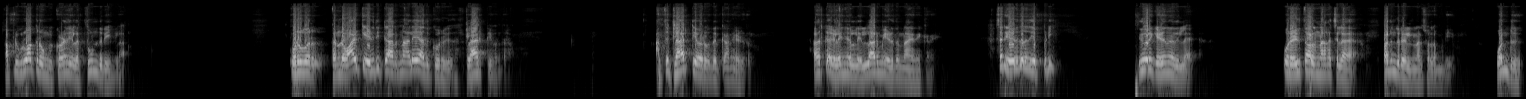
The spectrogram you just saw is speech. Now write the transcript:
அப்படி உருவாக்குற உங்க குழந்தைகளை தூண்டுறீங்களா? ஒருவர் தன்னோட வாழ்க்கை எழுதிட்டாருனாலே அதுக்கு ஒரு கிளாரிட்டி வந்துடும் அந்த கிளாரிட்டி வருவதற்கான எழுதணும். அதற்காக இளைஞர்கள் எல்லாருமே எழுதணும் நான் நினைக்கிறேன். சரி எழுதுறது எப்படி? இதுவரைக்கும் எழுதுனதில்லை. ஒரு எழுத்தாளனாக சில பரிந்துரைகள் நான் சொல்ல முடியும். ஒன்று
